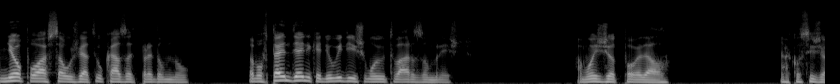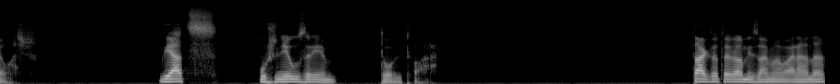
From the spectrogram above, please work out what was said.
neopováž sa už viac ukázať predo mnou, lebo v ten deň, keď uvidíš moju tvár, zomrieš. A Mojžiš odpovedal, ako si želáš. Viac už neuzriem tvoju tvár. Tak, toto je veľmi zaujímavá rána.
